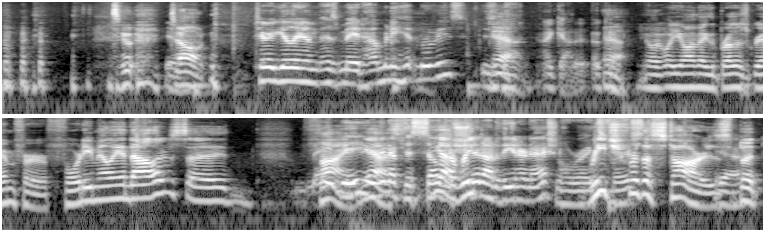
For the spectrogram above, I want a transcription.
do, don't Terry Gilliam has made how many hit movies? Is Yeah. none. I got it. Okay. yeah you, want- what, you want to make the brothers grimm for 40 million dollars uh, Maybe fine you're gonna have to sell Yeah, the re- shit out of the international rights. reach first. for the stars Yeah. but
